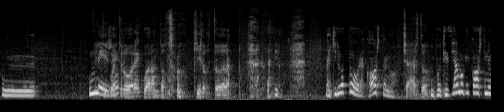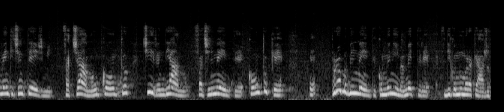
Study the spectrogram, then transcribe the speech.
eh, un mese, 24 ore, 48 kWh. Ma i kilowattora costano. certo. Ipotizziamo che costino 20 centesimi, facciamo un conto, ci rendiamo facilmente conto che eh, probabilmente conveniva mettere, dico un numero a caso,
